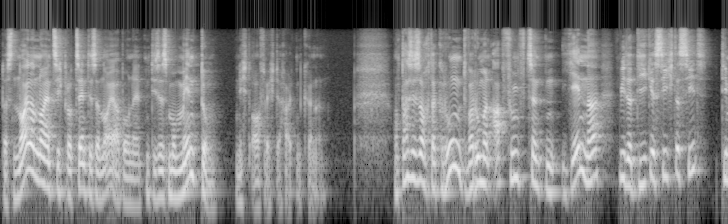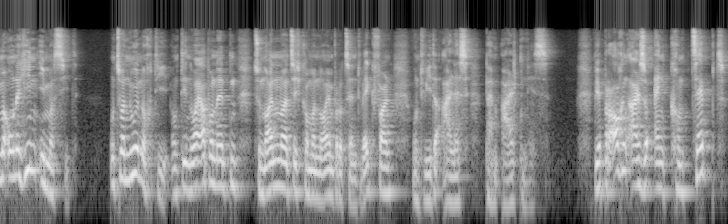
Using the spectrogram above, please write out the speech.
dass 99% dieser Neuabonnenten dieses Momentum nicht aufrechterhalten können. Und das ist auch der Grund, warum man ab 15. Jänner wieder die Gesichter sieht, die man ohnehin immer sieht. Und zwar nur noch die. Und die Neuabonnenten zu 99,9% wegfallen und wieder alles beim Alten ist. Wir brauchen also ein Konzept,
